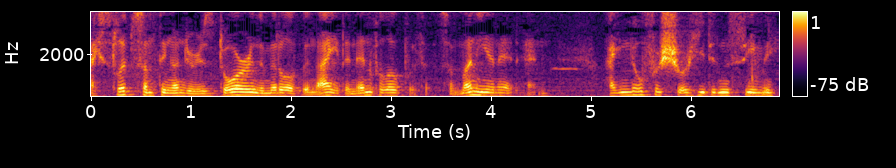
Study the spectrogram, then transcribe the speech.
I slipped something under his door in the middle of the night, an envelope with some money in it, and I know for sure he didn't see me,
